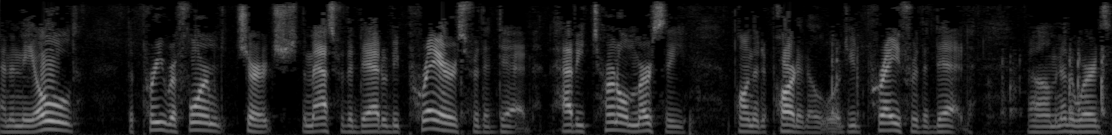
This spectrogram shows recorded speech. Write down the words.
And in the old, the pre-reformed church, the mass for the dead would be prayers for the dead. Have eternal mercy upon the departed, O Lord. You'd pray for the dead. Um, in other words,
